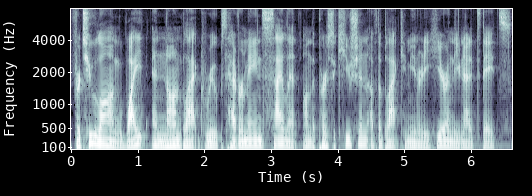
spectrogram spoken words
For too long, white and non black groups have remained silent on the persecution of the black community here in the United States.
